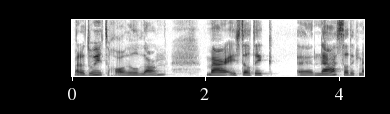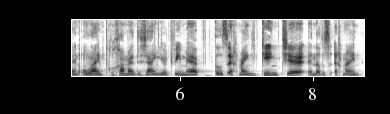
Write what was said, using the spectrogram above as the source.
maar dat doe je toch al heel lang. Maar is dat ik uh, naast dat ik mijn online programma Design Your Dream heb, dat is echt mijn kindje en dat is echt mijn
